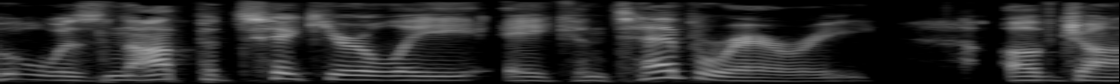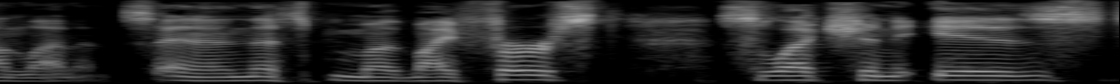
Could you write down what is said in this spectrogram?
who was not particularly a contemporary of John Lennon's, and this my, my first selection is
